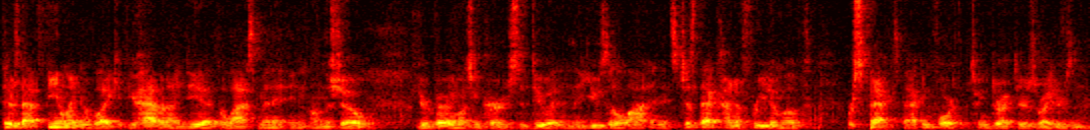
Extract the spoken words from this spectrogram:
there's that feeling of like if you have an idea at the last minute in, on the show, you're very much encouraged to do it, and they use it a lot. And it's just that kind of freedom of respect back and forth between directors, writers, and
